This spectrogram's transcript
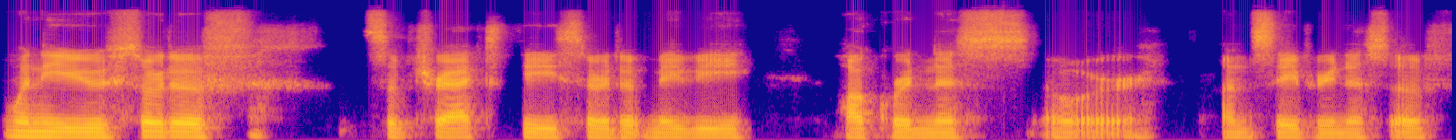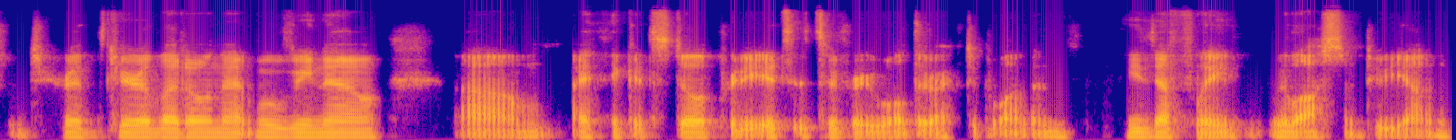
when you sort of subtract the sort of maybe awkwardness or unsavoriness of Jared, Jared Leto in that movie now, um, I think it's still pretty. It's it's a very well directed one, and he definitely we lost him too young.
